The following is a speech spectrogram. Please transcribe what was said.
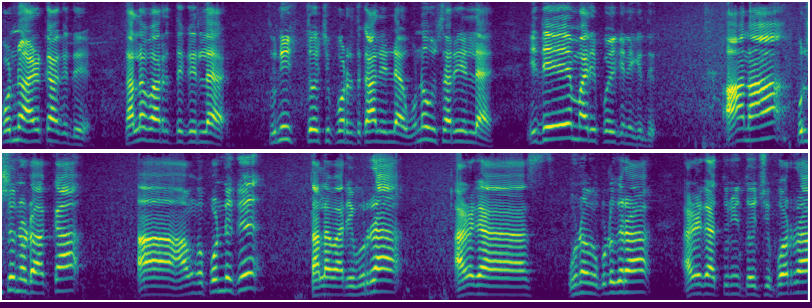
பொண்ணு அழுக்காகுது. தலை வர்றதுக்கு இல்லை. துணி துவைச்சி போடுறதுக்கு ஆள் இல்லை. உணவு சரியில்லை. இதே மாதிரி போய்க்கு நிற்குது ஆனால் புருஷனோட அக்கா அவங்க பொண்ணுக்கு தலை வாரி விட்றா அழகாக உணவு கொடுக்குறா அழகாக துணி துவைச்சி போடுறா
